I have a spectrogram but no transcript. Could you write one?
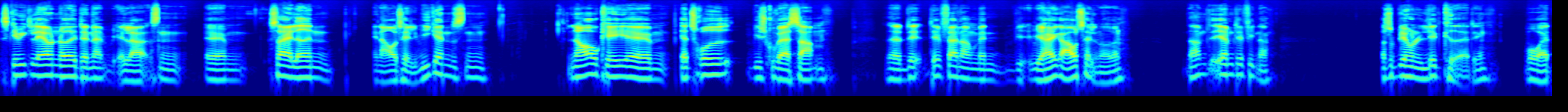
skal vi ikke lave noget i den her, eller sådan, øh, så har jeg lavet en, en aftale i weekenden, sådan, nå okay, øh, jeg troede, vi skulle være sammen. Ja, det, det er fair nok, men vi, vi har ikke aftalt noget, vel? Nå, men det, jamen, det er fint nok. Og så bliver hun lidt ked af det, ikke? Hvor at,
